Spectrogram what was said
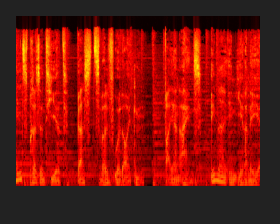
1 präsentiert das 12 Uhr Läuten. Bayern 1, immer in ihrer Nähe.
